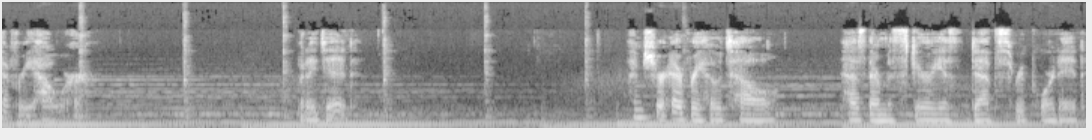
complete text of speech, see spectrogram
every hour. But I did. I'm sure every hotel has their mysterious deaths reported.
